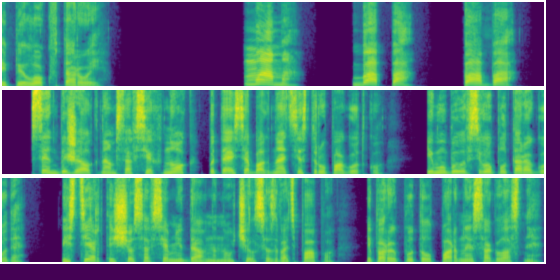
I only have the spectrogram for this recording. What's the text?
Эпилог второй. «Мама! Папа! Папа!» Сын бежал к нам со всех ног, пытаясь обогнать сестру Погодку. Ему было всего полтора года. И Стерт еще совсем недавно научился звать папу и порой путал парные согласные.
